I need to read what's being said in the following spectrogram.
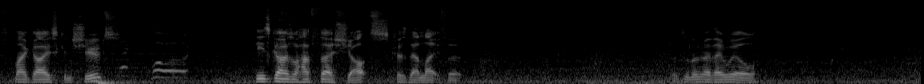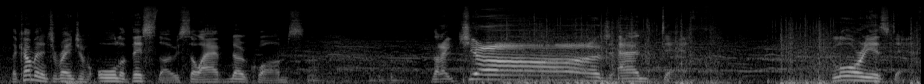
if my guys can shoot. These guys will have first shots, because they're Lightfoot. Doesn't look like they will. They're coming into range of all of this, though, so I have no qualms. Then I charge! And death. Glorious death.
